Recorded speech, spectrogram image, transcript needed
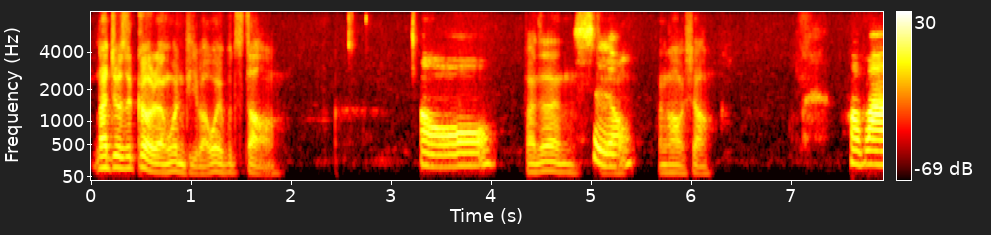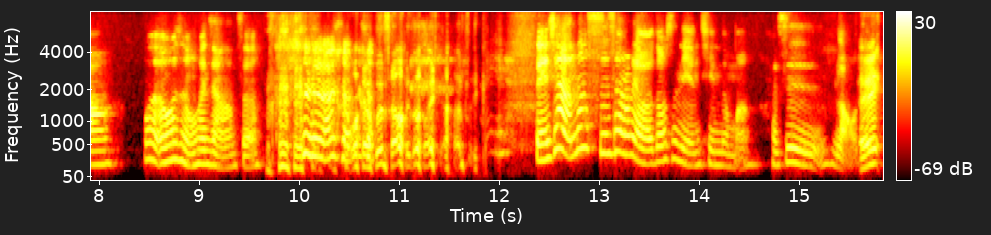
那就是个人问题吧，我也不知道。哦，反正是哦，很好笑。好吧，为为什么会讲到这？我也不知道为什么会讲到这个。等一下，那私商聊的都是年轻的吗？还是老的？哎，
